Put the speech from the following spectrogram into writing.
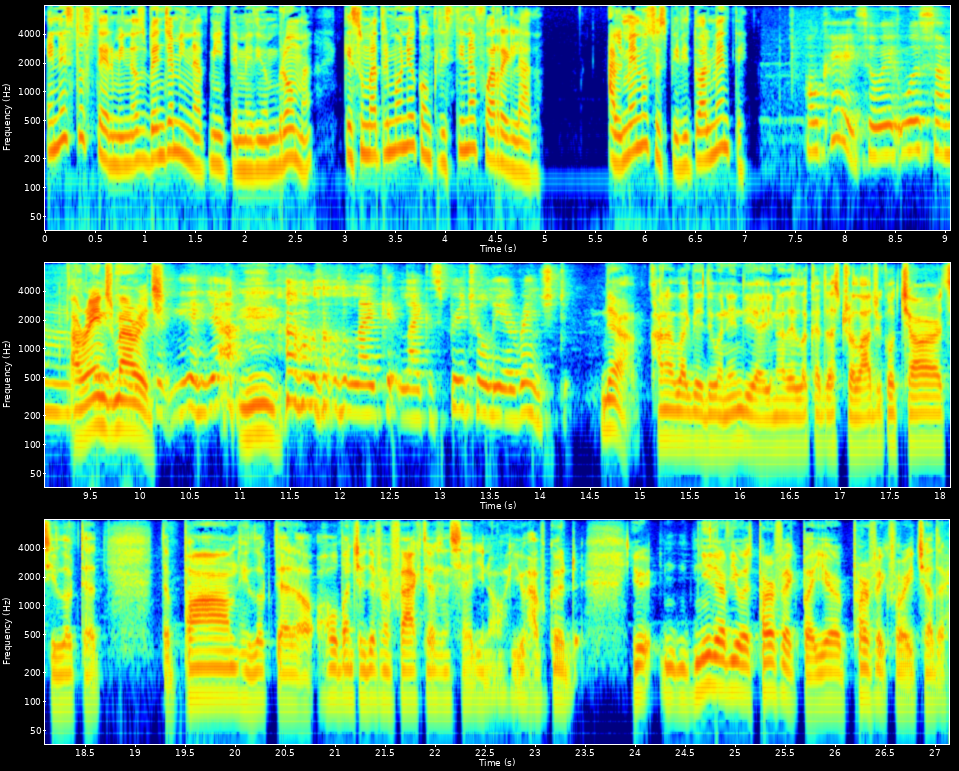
En estos términos, Benjamin admite, medio en broma, que su matrimonio con Cristina fue arreglado, al menos espiritualmente, Okay, so it was some arranged marriage. Yeah. Mm. like like spiritually arranged. Yeah, kind of like they do in India. You know, they look at the astrological charts. He looked at the palm. He looked at a whole bunch of different factors and said, you know, you have good. You neither of you is perfect, but you're perfect for each other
